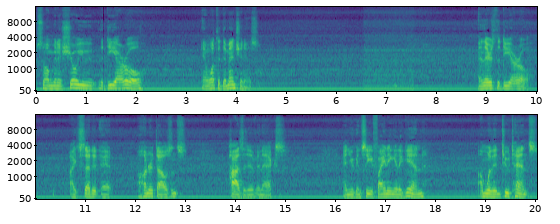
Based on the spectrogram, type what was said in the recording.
So I'm going to show you the DRO and what the dimension is. And there's the DRO. I set it at 100 thousandths positive in X. And you can see finding it again, I'm within two tenths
